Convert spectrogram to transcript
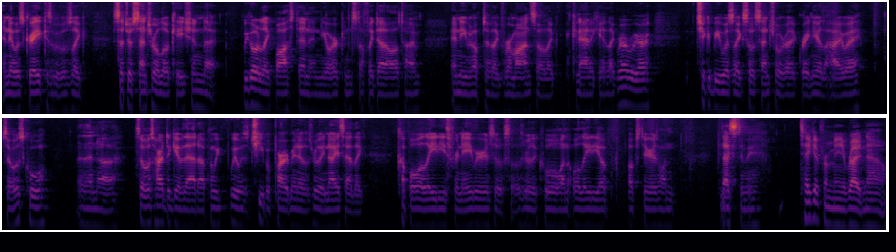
and it was great because it was like such a central location that we go to like Boston and New York and stuff like that all the time, and even up to like Vermont, so like Connecticut, like wherever we are. Chicopee was like so central, like right near the highway, so it was cool. And then uh, so it was hard to give that up. And we we it was a cheap apartment. It was really nice. I had like couple of ladies for neighbors, so, so it was really cool. One old lady up upstairs, one next to me. Take it from me right now,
